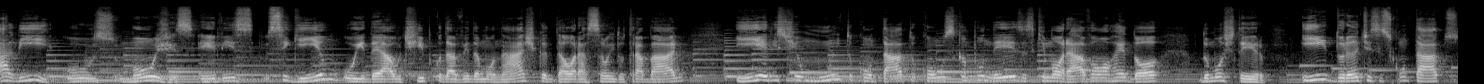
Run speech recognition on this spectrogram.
Ali, os monges, eles seguiam o ideal típico da vida monástica, da oração e do trabalho, e eles tinham muito contato com os camponeses que moravam ao redor do mosteiro. E durante esses contatos,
